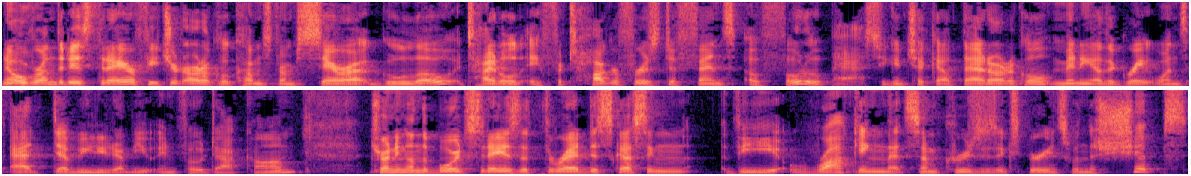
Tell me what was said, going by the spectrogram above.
Now, over on the DIS today, our featured article comes from Sarah Gulo, titled A Photographer's Defense of PhotoPass. You can check out that article, many other great ones at wdwinfo.com. Trending on the boards today is a thread discussing the rocking that some cruisers experience when the ships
